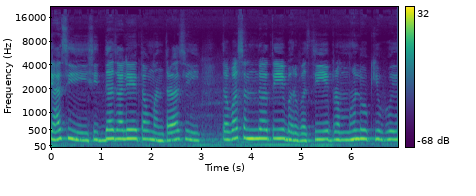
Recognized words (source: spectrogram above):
त्यासी सिद्ध झाले तव मंत्रासी तव संधती भरवसी ब्रह्मलोकी होय.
